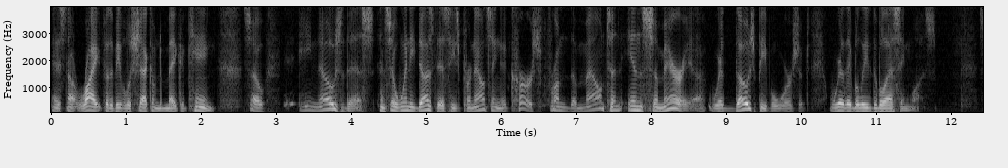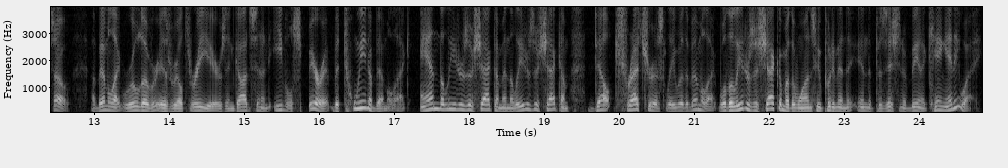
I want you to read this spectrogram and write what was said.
and it's not right for the people of Shechem to make a king. So he knows this, and so when he does this, he's pronouncing a curse from the mountain in Samaria where those people worshipped, where they believed the blessing was. So Abimelech ruled over Israel three years, and God sent an evil spirit between Abimelech and the leaders of Shechem, and the leaders of Shechem dealt treacherously with Abimelech. Well, the leaders of Shechem are the ones who put him in the, in the position of being a king anyway.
